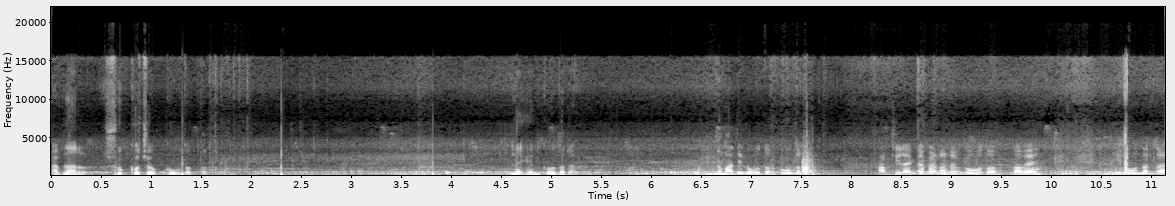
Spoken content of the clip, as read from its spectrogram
আপনার সূক্ষ্ম চোখ কবুতরটা দেখেন কবুতরটা। মাটি কবুতর। কবুতরটা ভাবছিল একটা প্যাটার্নের কবুতর। তবে এই কবুতরটা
